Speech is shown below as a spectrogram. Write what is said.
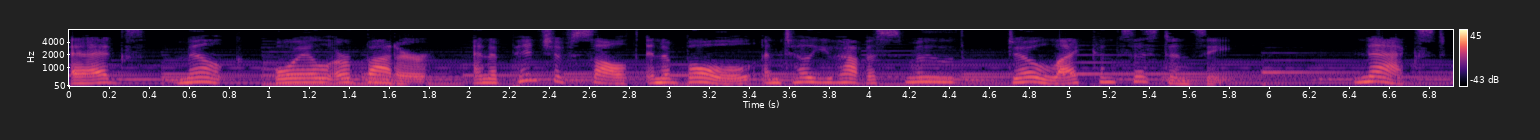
eggs, milk, oil or butter, and a pinch of salt in a bowl until you have a smooth, dough-like consistency. Next,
